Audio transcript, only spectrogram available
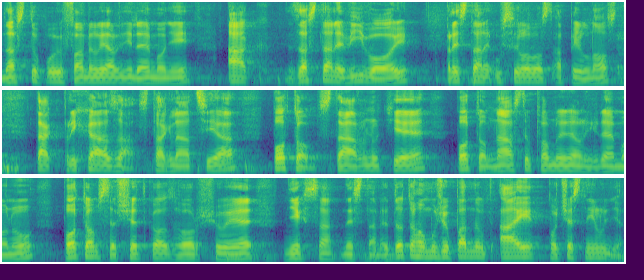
nastupují familiární démoni, ak zastane vývoj, prestane usilovost a pilnost, tak prichází stagnácia, potom stárnutie, potom nástup familiárních démonů, potom se všetko zhoršuje, nech se nestane. Do toho můžu padnout aj počestní ľudia.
